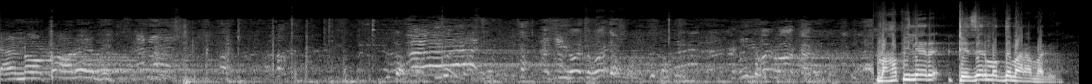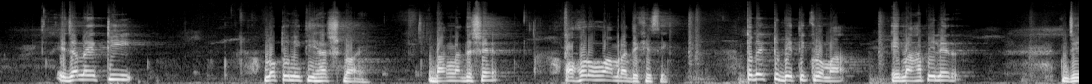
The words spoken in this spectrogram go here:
যেন করে মাহফিলের টেজের মধ্যে মারামারি। এ যেন একটি নতুন ইতিহাস নয়। বাংলাদেশে অহরহ আমরা দেখেছি। তবে একটু ব্যতিক্রমা এই মাহফিলের যে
